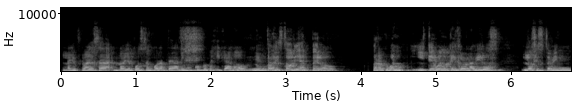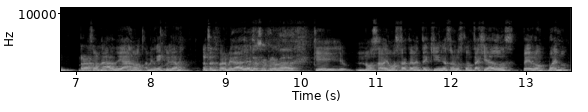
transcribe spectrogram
la influenza no haya puesto en cuarentena a ningún club mexicano en toda la historia, pero, pero bueno, y qué bueno que el coronavirus los hizo también razonar de, ah, no, también hay que cuidar otras enfermedades, Otras enfermedades. que no sabemos exactamente quiénes son los contagiados, pero bueno,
